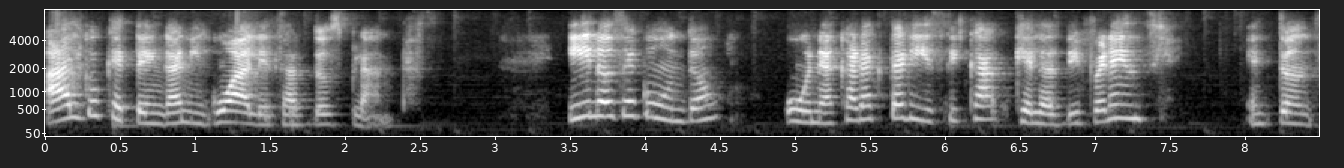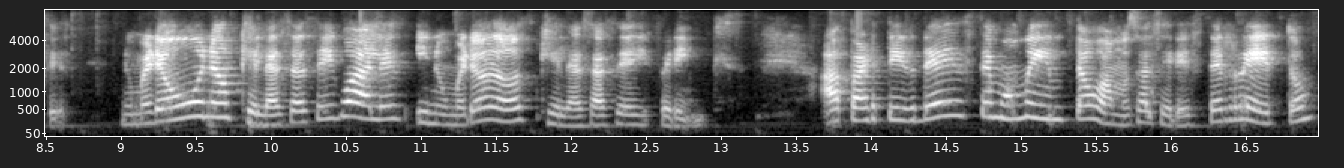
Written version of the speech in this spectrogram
algo que tengan igual esas dos plantas. Y lo segundo, una característica que las diferencie. Entonces, número uno, que las hace iguales y número dos, que las hace diferentes. A partir de este momento vamos a hacer este reto.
